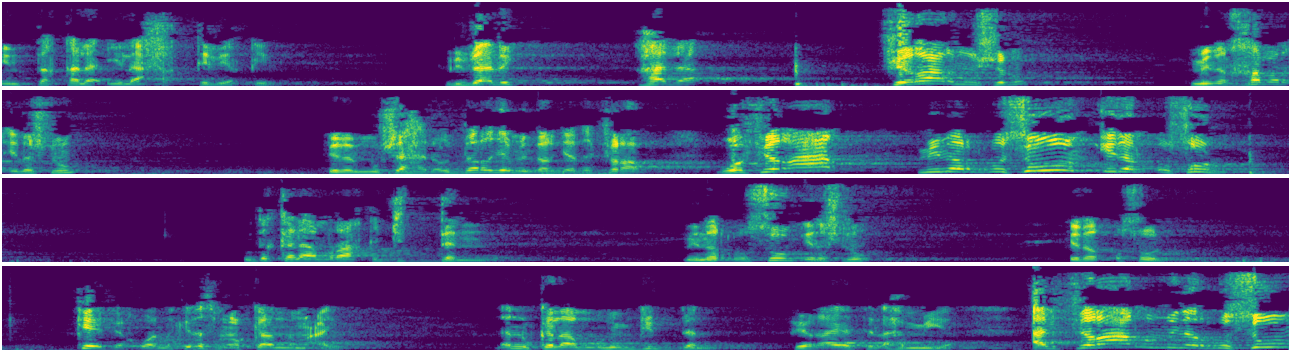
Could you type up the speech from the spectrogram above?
انتقل إلى حق اليقين. لذلك هذا فرار من شنو؟ من الخبر إلى شنو؟ إلى المشاهدة والدرجة من درجات الفرار. وفرار من الرسوم إلى الأصول. وده كلام راقي جدا. من الرسوم إلى شنو؟ إلى الأصول. كيف يا أخواننا؟ كده اسمعوا كلامنا معي. لأنه كلام مهم جدا في غاية الأهمية. الفرار من الرسوم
